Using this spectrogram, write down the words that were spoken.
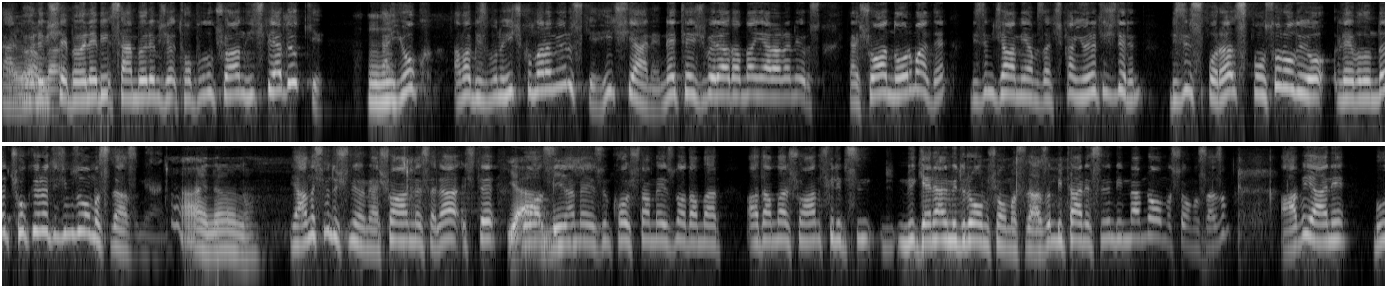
Yani Eyvallah. böyle bir şey böyle bir sen böyle bir şey topluluk şu an hiçbir yerde yok ki. Yani yok ama biz bunu hiç kullanamıyoruz ki. Hiç yani. Ne tecrübeli adamdan yararlanıyoruz. Yani şu an normalde bizim camiamızdan çıkan yöneticilerin bizim spora sponsor oluyor level'ında çok yöneticimiz olması lazım yani. Aynen öyle. Yanlış mı düşünüyorum yani? Şu an mesela işte Ya Boğaziçi'nden biz- mezun, Koç'tan mezun adamlar adamlar şu an Philips'in genel müdürü olmuş olması lazım. Bir tanesinin bilmem ne olması olması lazım. Abi yani bu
